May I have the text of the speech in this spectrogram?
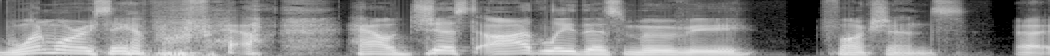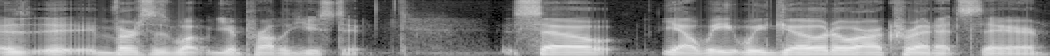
one more example of how, how just oddly this movie functions uh, uh, versus what you're probably used to. So yeah, we we go to our credits there,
